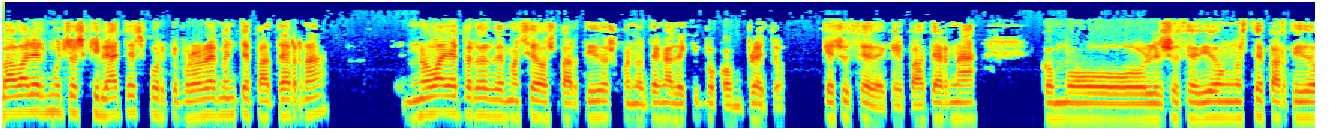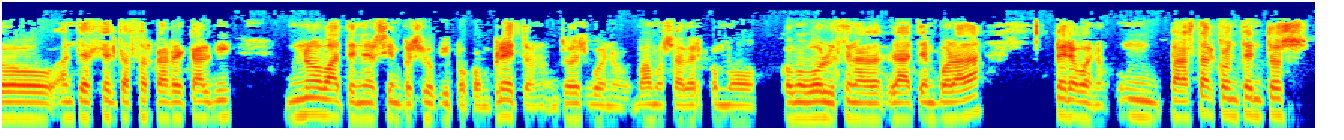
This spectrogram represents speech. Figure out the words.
va a valer muchos quilates porque probablemente Paterna no vaya a perder demasiados partidos cuando tenga el equipo completo. ¿Qué sucede? Que Paterna, como le sucedió en este partido ante el Celta Zorca Recalvi, no va a tener siempre su equipo completo. Entonces, bueno, vamos a ver cómo, cómo evoluciona la temporada. Pero bueno, para estar contentos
